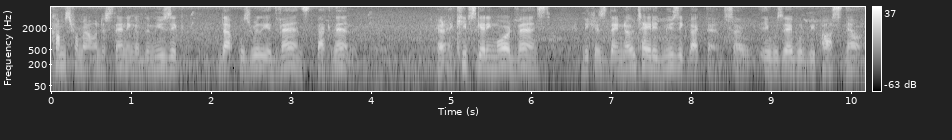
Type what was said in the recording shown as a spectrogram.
comes from our understanding of the music that was really advanced back then. And it keeps getting more advanced because they notated music back then. So it was able to be passed down.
